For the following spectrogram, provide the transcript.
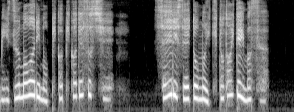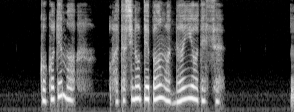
水回りもピカピカですし、整理整頓も行き届いています。ここでも、私の出番はないようです。うん、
